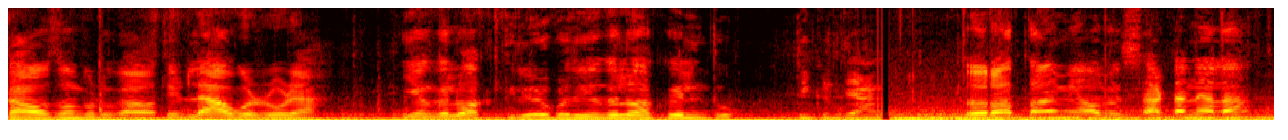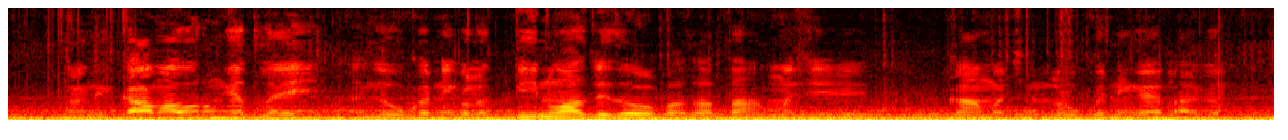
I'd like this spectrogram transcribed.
गावात जाऊन भेटू गावात. तिथल्या अवघड रोड्या. यंगल वाक तिकडे कुठे यंगल वाकवेल तू? तिकडे तर आता आम्ही आलो साठाण्याला आणि काम आवरून घेतलंय आणि लवकर निघालो. तीन वाजले जवळपास आता. म्हणजे कामाचे लवकर निघायला लागल.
